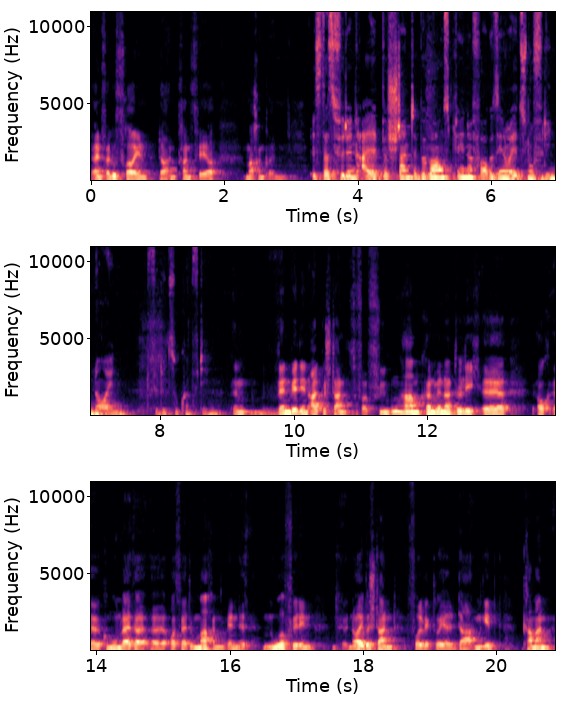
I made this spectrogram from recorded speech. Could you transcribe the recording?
einen verlustfreien Datentransfer machen können. Ist das für den Altbestand der Bebauungspläne vorgesehen oder jetzt nur für die neuen, für die zukünftigen? Ähm, wenn wir den Altbestand zur Verfügung haben, können wir natürlich äh, auch äh, kommunenweise äh, Auswertungen machen. Wenn es nur für den Neubestand vollvektorielle Daten gibt, kann man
